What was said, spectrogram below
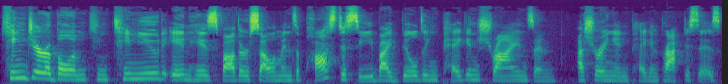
King Jeroboam continued in his father Solomon's apostasy by building pagan shrines and ushering in pagan practices.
